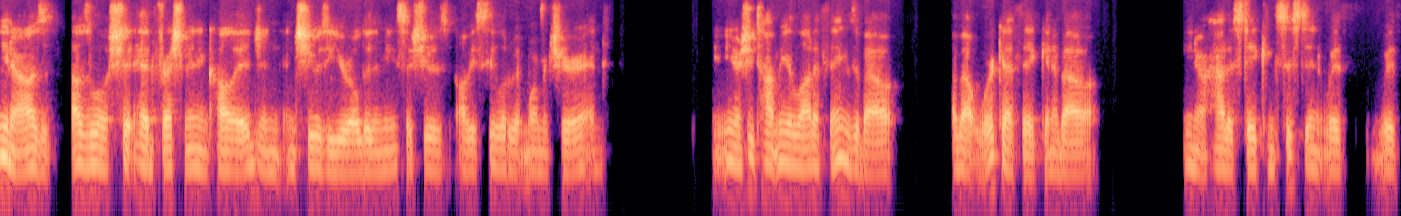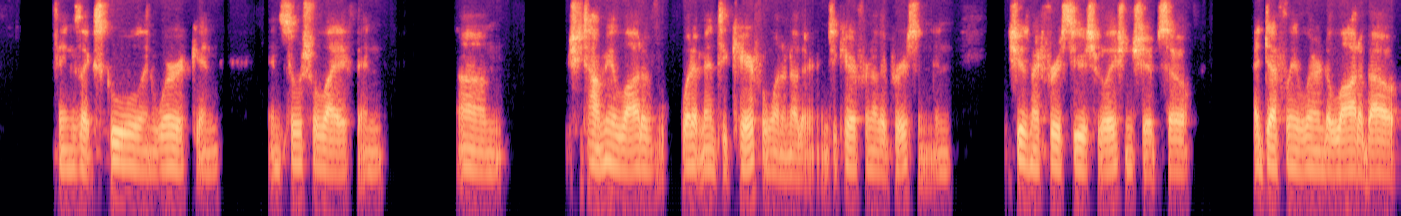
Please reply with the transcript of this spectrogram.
you know, I was I was a little shithead freshman in college and and she was a year older than me, so she was obviously a little bit more mature and you know, she taught me a lot of things about about work ethic and about you know how to stay consistent with with things like school and work and and social life and um, she taught me a lot of what it meant to care for one another and to care for another person and she was my first serious relationship so i definitely learned a lot about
